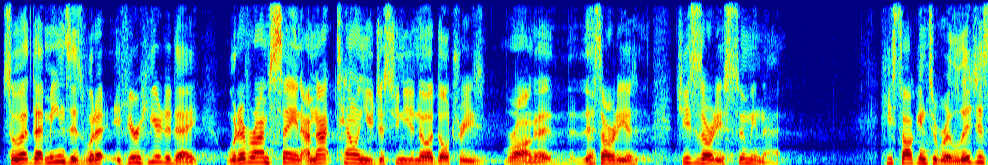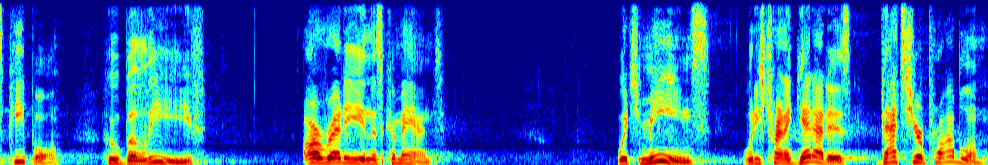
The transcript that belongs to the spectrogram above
So what that means is, what, if you're here today, whatever I'm saying, I'm not telling you just you need to know adultery is wrong. That's already, Jesus is already assuming that. He's talking to religious people who believe already in this command, which means what he's trying to get at is that's your problem.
